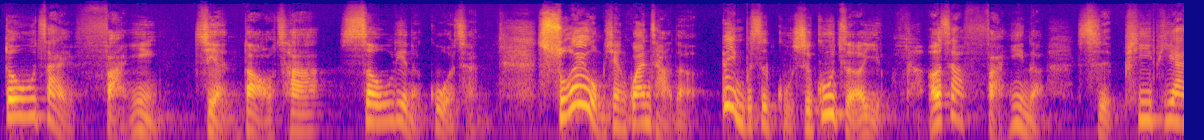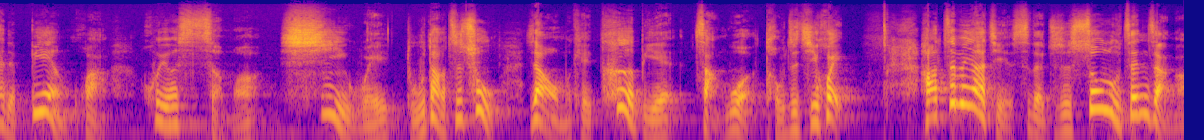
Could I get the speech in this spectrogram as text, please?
都在反映剪刀差收敛的过程。所以，我们现在观察的并不是股市估值而已，而是要反映的是 PPI 的变化会有什么细微独到之处，让我们可以特别掌握投资机会。好，这边要解释的就是收入增长啊，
